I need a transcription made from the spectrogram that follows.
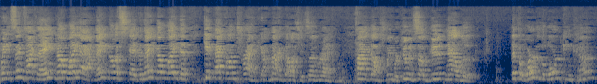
when it seems like there ain't no way out, there ain't no escape, and there ain't no way to get back on track? My gosh, it's unraveled. My gosh, we were doing so good, now look. That the word of the Lord can come.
